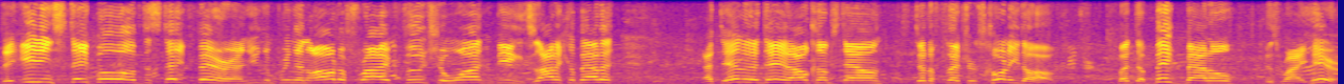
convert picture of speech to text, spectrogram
The eating staple of the state fair, and you can bring in all the fried foods you want and be exotic about it. At the end of the day, it all comes down to the Fletcher's Corny Dog. But the big battle is right here.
